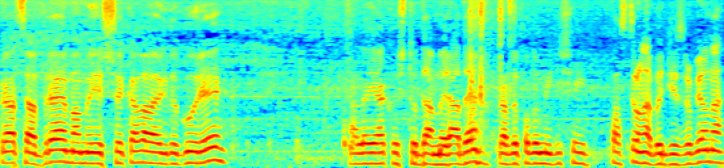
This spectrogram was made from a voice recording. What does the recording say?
Praca w re, mamy jeszcze kawałek do góry, ale jakoś to damy radę. Prawdopodobnie dzisiaj ta strona będzie zrobiona,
